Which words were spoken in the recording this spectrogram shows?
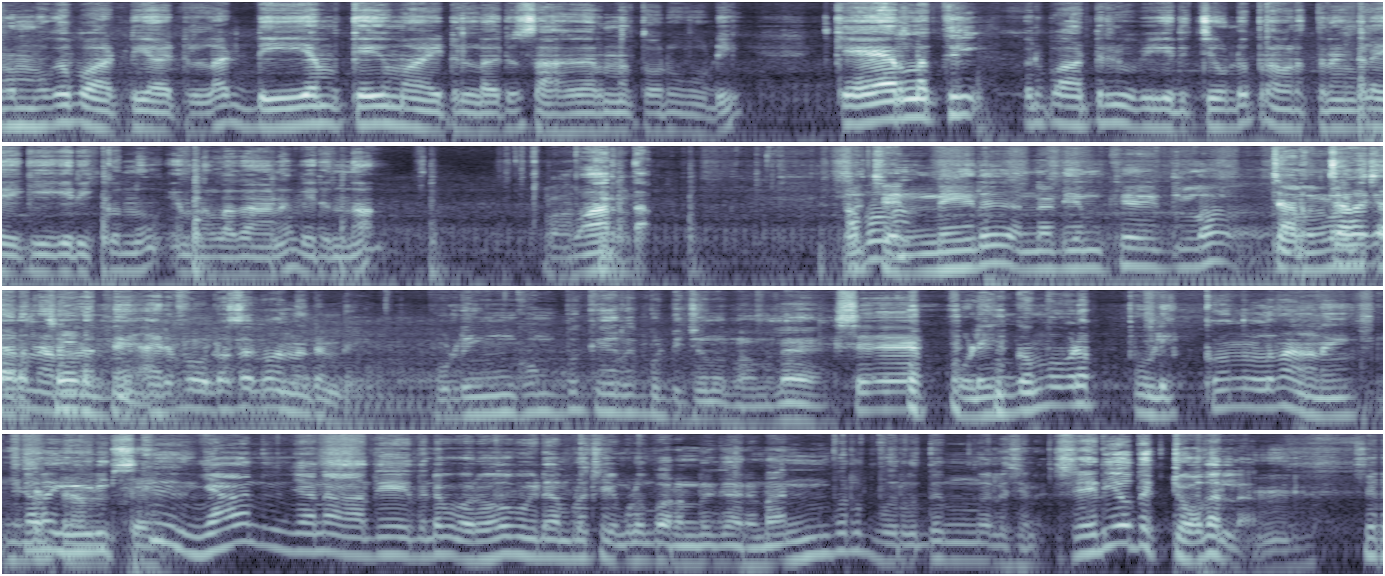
പ്രമുഖ പാർട്ടിയായിട്ടുള്ള ഡി എം കെയുമായിട്ടുള്ള ഒരു സഹകരണത്തോടു കൂടി കേരളത്തിൽ ഒരു പാർട്ടി രൂപീകരിച്ചുകൊണ്ട് പ്രവർത്തനങ്ങൾ ഏകീകരിക്കുന്നു എന്നുള്ളതാണ് വരുന്ന വാർത്ത. അവിടെ നടന്നിട്ടുണ്ട്. അതിന്റെ ഫോട്ടോസൊക്കെ വന്നിട്ടുണ്ട്. പുളിങ്കൊമ്പ് കയറി പിടിച്ചു അല്ലേ? പക്ഷേ പുളിങ്കൊമ്പ് ഇവിടെ പുളിക്കും എന്നുള്ളതാണ്. എനിക്ക് ഞാൻ ഞാൻ ആദ്യം ഇതിന്റെ ഓരോ വീട് നമ്മൾ ചെയ്യുമ്പോഴും പറഞ്ഞൊരു കാര്യമുണ്ട് അൻവർ വെറുതെ ഒന്നുമല്ല ശരിയോ തെറ്റോ അതല്ല. പക്ഷെ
